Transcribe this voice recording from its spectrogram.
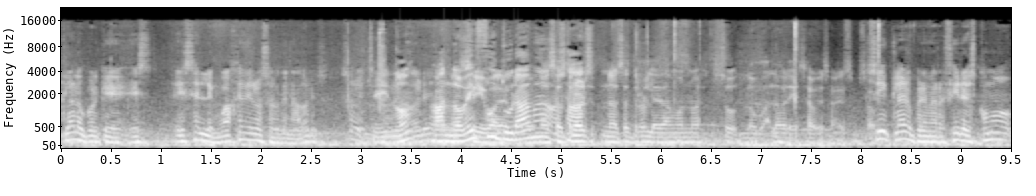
claro, porque es, es el lenguaje de los ordenadores. ¿sabes? Los Sí, ¿no? ordenadores- Cuando veis Sí, vale, Futurama, pero o sea- nosotros, nosotros le damos su- los valores, ¿sabes? A eso. ¿sabes? Sí, claro, pero me refiero, es como.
